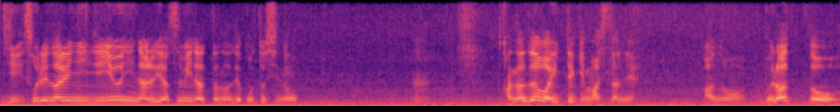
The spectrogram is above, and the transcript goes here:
じ、それなりに自由になる休みだったので、今年の。うん、金沢行ってきましたね。あの、ブラッと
